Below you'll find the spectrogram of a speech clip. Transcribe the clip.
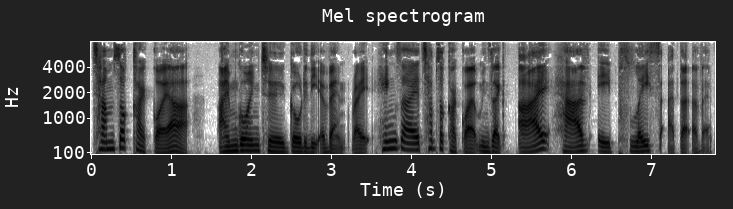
참석할 거야. I'm going to go to the event, right? 행사에 참석할 거야 means like I have a place at that event,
